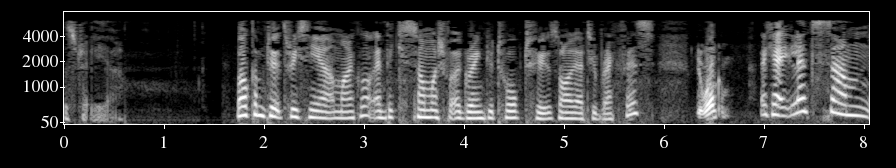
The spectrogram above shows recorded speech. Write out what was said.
Australia. Welcome to 3CR, Michael, and thank you so much for agreeing to talk to Solidarity Breakfast. You're welcome. Okay, let's um,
